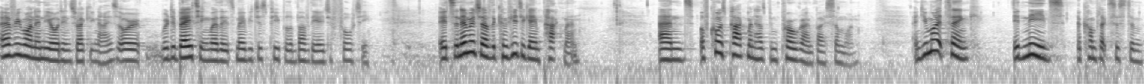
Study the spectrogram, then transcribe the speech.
everyone in the audience recognize, or we're debating whether it's maybe just people above the age of 40. It's an image of the computer game Pac Man. And of course, Pac-Man has been programmed by someone. And you might think it needs a complex system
